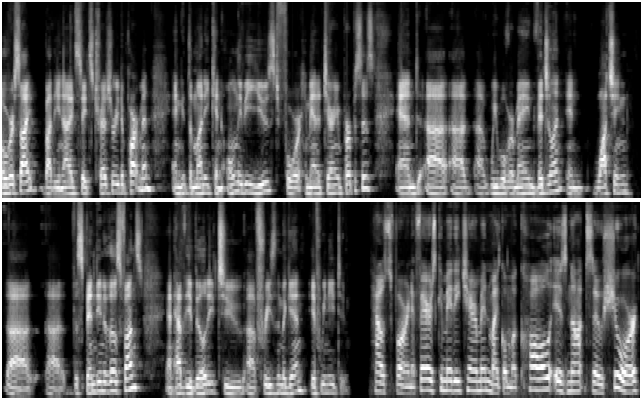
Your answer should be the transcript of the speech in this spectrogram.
oversight by the United States Treasury Department, and the money can only be used for humanitarian purposes. And uh, uh, uh we will remain vigilant in watching uh, uh, the spending of those funds and have the ability to freeze them again if we need to. House Foreign Affairs Committee Chairman Michael McCaul is not so sure.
